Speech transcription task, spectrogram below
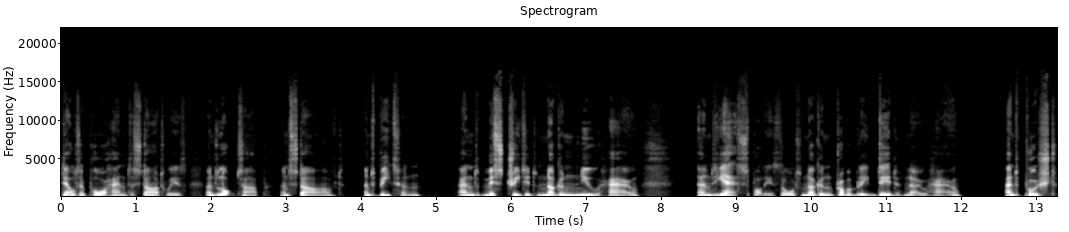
dealt a poor hand to start with, and locked up, and starved, and beaten, and mistreated Nuggan knew how, and yes, Polly thought, Nuggan probably did know how, and pushed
